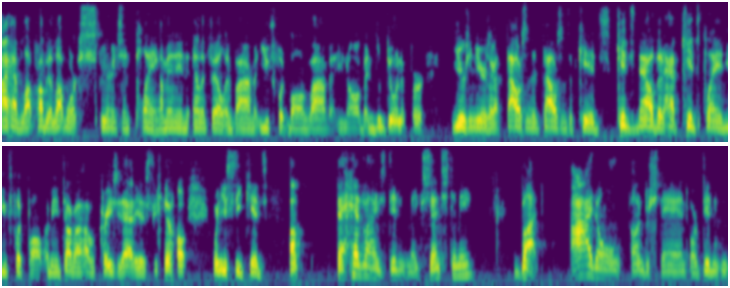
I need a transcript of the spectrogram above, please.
I have a lot, probably a lot more experience in playing. I'm in an NFL environment, youth football environment. You know, I've been doing it for years and years. I got thousands and thousands of kids, kids now that have kids playing youth football. I mean, talk about how crazy that is. You know, when you see kids. Um, the headlines didn't make sense to me, but I don't understand or didn't.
